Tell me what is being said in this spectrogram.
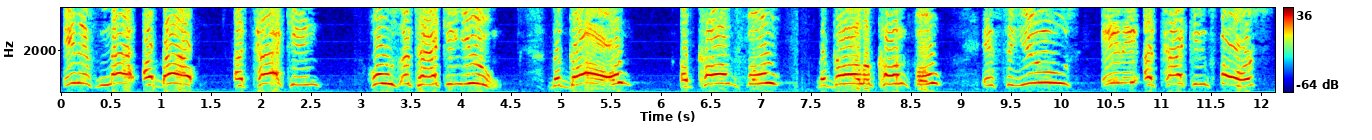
it is not about attacking who's attacking you. The goal of Kung Fu, the goal of Kung Fu is to use any attacking force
